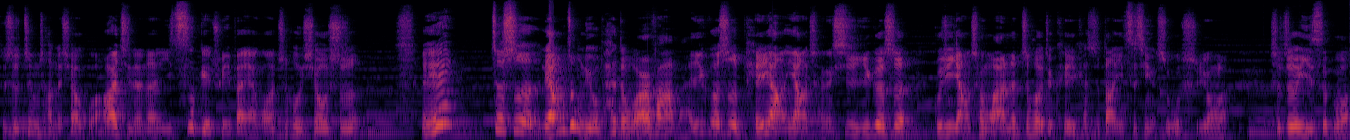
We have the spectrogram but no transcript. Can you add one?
这是正常的效果。二技能呢，一次给出一百阳光之后消失。哎，这是两种流派的玩法嘛？一个是培养养成系，一个是估计养成完了之后就可以开始当一次性植物使用了，是这个意思不？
